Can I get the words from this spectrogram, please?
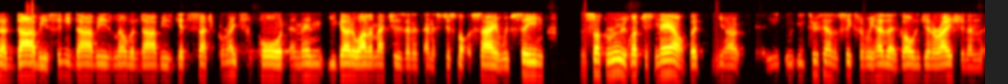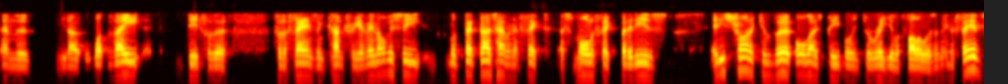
know derbies, Sydney derbies, Melbourne derbies get such great support, and then you go to other matches and and it's just not the same. We've seen the Socceroos not just now, but you know in 2006 when we had that golden generation and and the you know what they did for the for the fans and country. And then obviously, look, that does have an effect, a small effect, but it is it is trying to convert all those people into regular followers. I mean, the fans,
